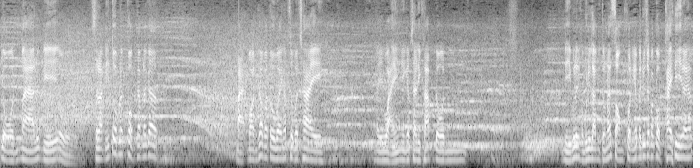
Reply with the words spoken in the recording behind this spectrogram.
โยนมาลูกนี้โอ้สลับหนีตัวประกบครับแล้วก็แบะบอลเข้าประตูไปครับสุภชัยไม่ไหวจริงครับชาลีครับโดนหนีผู้เล่นของบุรีรัมย์อยู่ตรงนั้นสองคนครับไม่รู้จะประกบใครดีนะครับ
